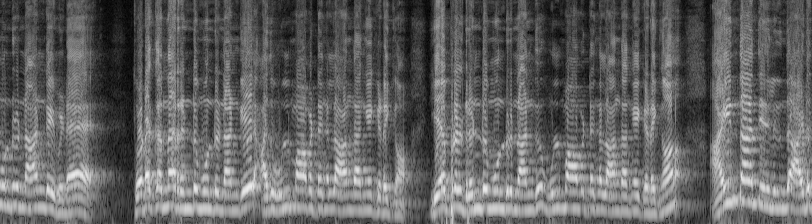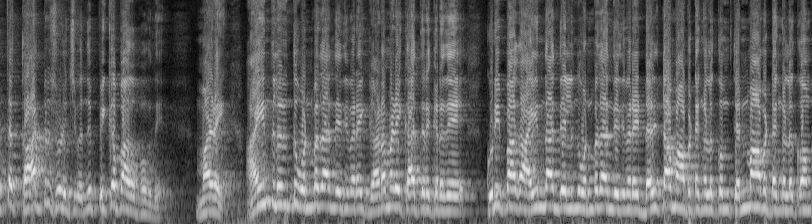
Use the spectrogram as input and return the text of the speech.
மூன்று நான்கை விட தொடக்கம் தான் ரெண்டு மூன்று நான்கு அது உள் மாவட்டங்களில் ஆங்காங்கே கிடைக்கும். ஏப்ரல் ரெண்டு மூன்று நான்கு உள் மாவட்டங்கள் ஆங்காங்கே கிடைக்கும். ஐந்தாம் தேதியிலிருந்து அடுத்த காற்று சுழற்சி வந்து பிக்கப் ஆக போகுது. மழை. ஐந்திலிருந்து ஒன்பதாம் தேதி வரை கனமழை காத்திருக்கிறது. குறிப்பாக ஐந்தாம் தேதியிலிருந்து ஒன்பதாம் தேதி வரை டெல்டா மாவட்டங்களுக்கும் தென் மாவட்டங்களுக்கும்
